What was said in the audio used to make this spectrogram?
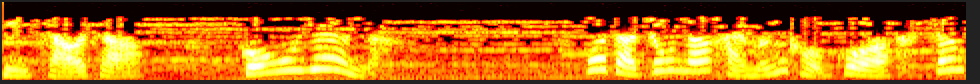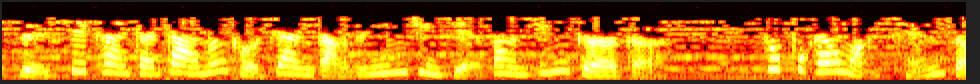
你瞧瞧，国务院呢，我打中南海门口过，想仔细看看大门口站岗的英俊解放军哥哥，都不敢往前走。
